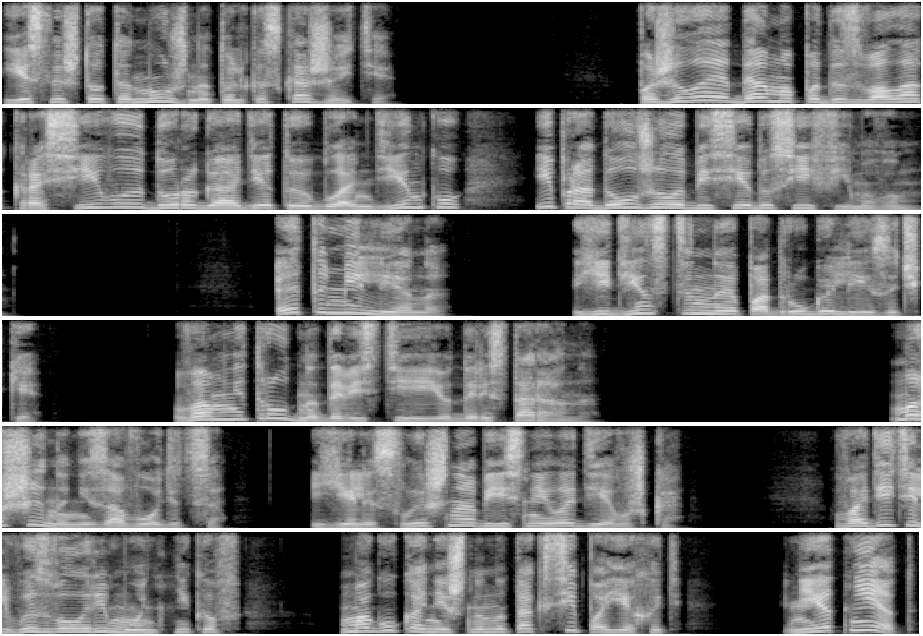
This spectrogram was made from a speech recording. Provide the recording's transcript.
«Если что-то нужно, только скажите». Пожилая дама подозвала красивую, дорого одетую блондинку и продолжила беседу с Ефимовым. «Это Милена, единственная подруга Лизочки. Вам не трудно довести ее до ресторана?» «Машина не заводится», — еле слышно объяснила девушка. «Водитель вызвал ремонтников. Могу, конечно, на такси поехать». «Нет-нет»,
